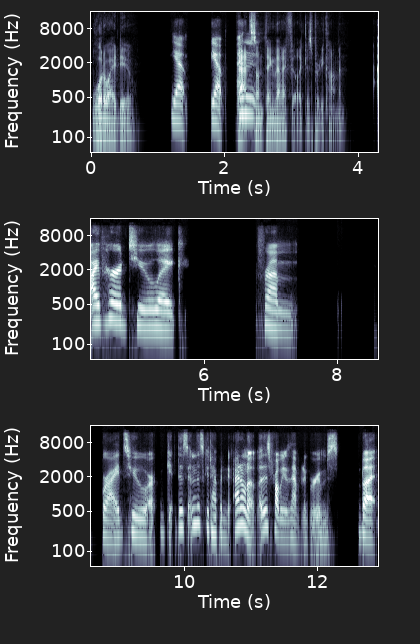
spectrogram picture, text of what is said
what do I do? Yep, yep. That's and something that I feel like is pretty common. I've heard too, like from brides who are get this, and this could happen. To, I don't know. This probably doesn't happen to grooms, but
